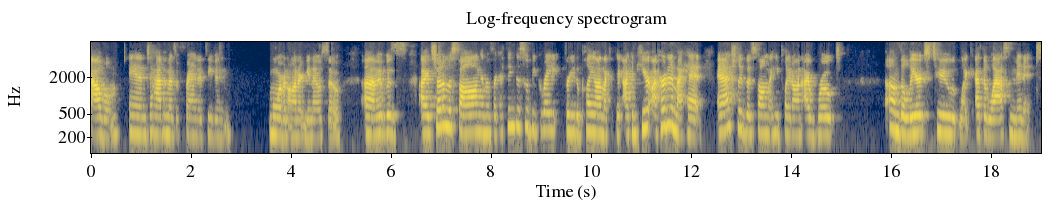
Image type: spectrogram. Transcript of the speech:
album, and to have him as a friend, it's even more of an honor, you know. So um, it was I showed him the song and I was like, I think this would be great for you to play on. Like I can hear, I heard it in my head. And actually, the song that he played on, I wrote um, the lyrics to like at the last minute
